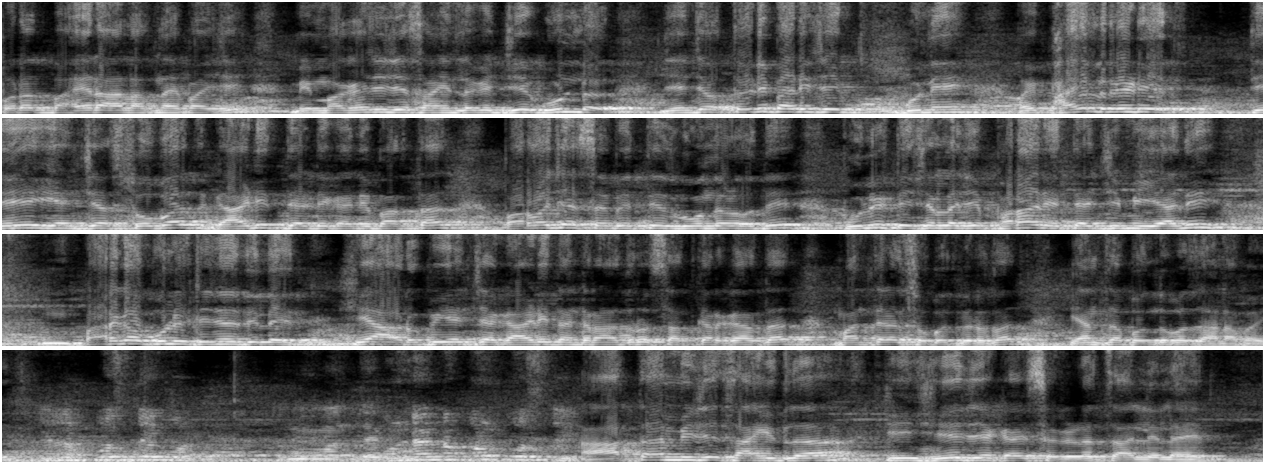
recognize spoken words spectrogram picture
परत बाहेर आलाच नाही पाहिजे. मी मगाशी जे सांगितलं की जे गुंड ज्यांच्यावर तडीपारीचे गुन्हे म्हणजे फाईल रेडी आहेत ते यांच्यासोबत गाडीत त्या ठिकाणी बसतात. परवाच्या सभेत तेच गोंधळ होते. पोलीस स्टेशनला जे फरार आहेत त्यांची मी यादी पारगाव पोलीस स्टेशन दिले आहेत. हे आरोपी यांच्या गाडीत आणि राजरोज सत्कार करतात मंत्र्यांसोबत फिरवतात. यांचा बंदोबस्त झाला पाहिजे. आता मी जे सांगितलं की हे जे काही सगळं चाललेलं आहे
